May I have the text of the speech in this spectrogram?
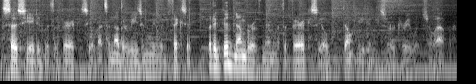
associated with a varicocele, that's another reason we would fix it. But a good number of men with a varicocele don't need any surgery whatsoever.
